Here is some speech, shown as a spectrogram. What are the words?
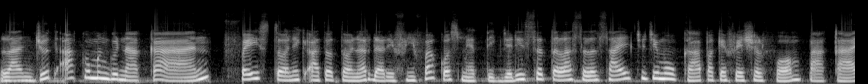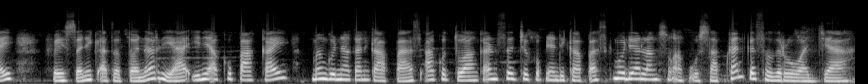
Lanjut aku menggunakan face tonic atau toner dari Viva Cosmetic. Jadi setelah selesai cuci muka pakai facial foam, pakai face tonic atau toner ya. Ini aku pakai menggunakan kapas. Aku tuangkan secukupnya di kapas, kemudian langsung aku usapkan ke seluruh wajah.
